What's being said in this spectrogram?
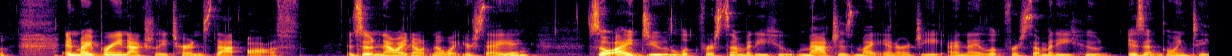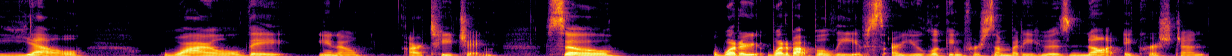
and my brain actually turns that off. And so now I don't know what you're saying. So I do look for somebody who matches my energy and I look for somebody who isn't going to yell while they, you know, are teaching. So what are what about beliefs? Are you looking for somebody who is not a Christian,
